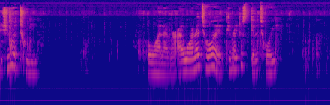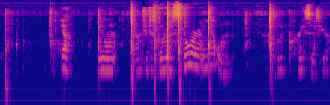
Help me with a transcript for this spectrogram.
Is you a tweet? Or whatever. I want a toy. Can I just get a toy? Yeah. What do you want? Why don't you just go to the store and get one? Let's go to prices here.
